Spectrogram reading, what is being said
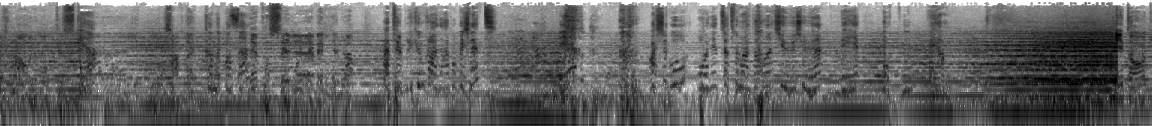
nasjonalromantisk Ja. Kan det passe? Det passer veldig bra. Er publikum klare her på Bislett? Ja. Vær så god, årets 17. mai-tale 2020 ved Morten Ramm. I dag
